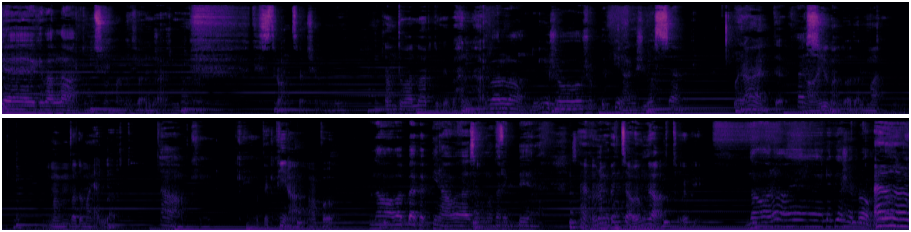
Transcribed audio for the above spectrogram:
Che, che va all'ardo, insomma. fa Vallardo. Che stronza, cioè. Tanto Vallardo che Che Vallardo. va all'ardo. Io c'ho, c'ho Peppina che ci va sempre. Veramente? Eh no, sì. io quando vado al mare non vado mai all'ardo. Ah, ok. Peppina, ma poi. No, vabbè, Peppina va, sa nuotare bene. Eh, non pensavo, è un gatto, capito? No, no, eh, le piace proprio. Eh,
